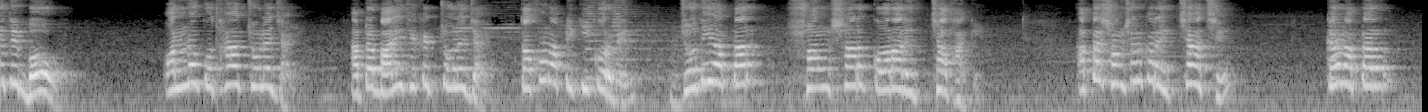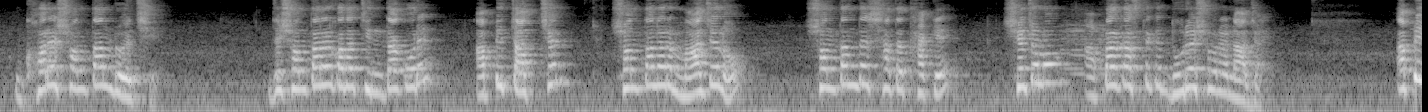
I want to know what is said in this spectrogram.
যদি বউ অন্য কোথাও চলে যায়, আপনার বাড়ি থেকে চলে যায়, তখন আপনি কি করবেন? যদি আপনার সংসার করার ইচ্ছা থাকে। আপনার সংসার করার ইচ্ছা আছে, কারণ আপনার ঘরে সন্তান রয়েছে। যে সন্তানের কথা চিন্তা করে আপনি চাচ্ছেন সন্তানের মা যেন সন্তানদের সাথে থাকে, সে যেন আপনার কাছ থেকে দূরে সরে না যায়। আপনি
